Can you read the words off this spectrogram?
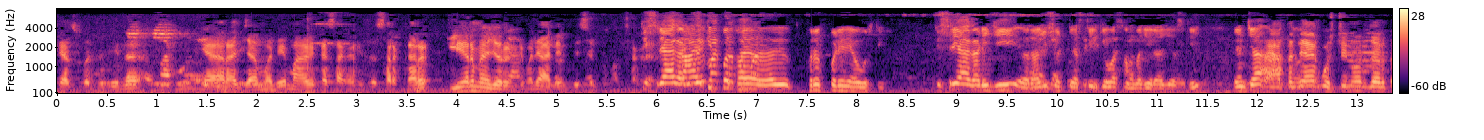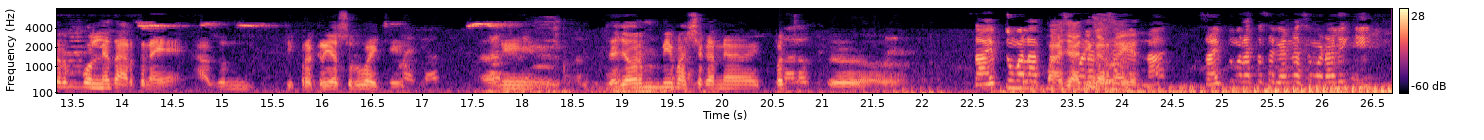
त्याच पद्धतीनं या राज्यामध्ये महाविकास आघाडीचं सरकार क्लिअर मेजॉरिटीमध्ये आलेलं दिसेल तुम्हाला फरक पडेल या गोष्टी तिसरी आघाडी जी राजू शेट्टी असतील किंवा संभाजीराजे असतील त्यांच्या आता त्या गोष्टींवर जर तर बोलण्याचा अर्थ नाही अजून ती प्रक्रिया सुरू व्हायची आहे. आणि त्याच्यावर मी भाष्य करण्या इतपत अं, साहेब तुम्हाला आता माझे असं अधिकार म्हणाले नाहीयेत. साहेब तुम्हाला आता सगळ्यांना असं म्हणाले की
